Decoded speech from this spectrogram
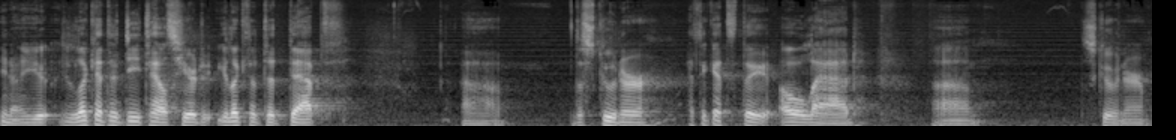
you know, you, you look at the details here, you look at the depth, uh, the schooner, I think it's the OLAD um, schooner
